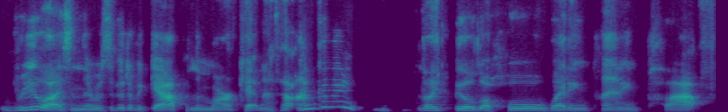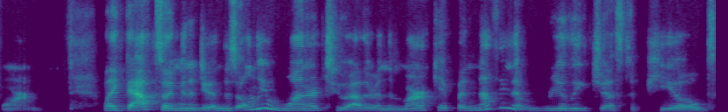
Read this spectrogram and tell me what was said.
realizing there was a bit of a gap in the market. And I thought, I'm going to like build a whole wedding planning platform. Like that's what I'm going to do. And there's only one or two other in the market, but nothing that really just appealed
